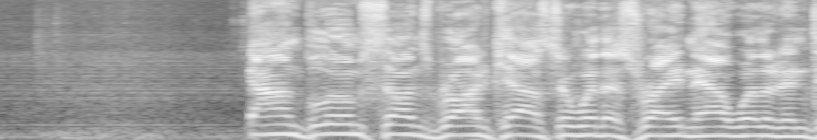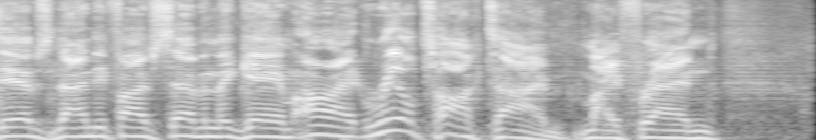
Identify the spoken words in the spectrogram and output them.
John Bloom, Suns broadcaster, with us right now. Willard and Dibs, 95.7 the game. All right, real talk time, my friend.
